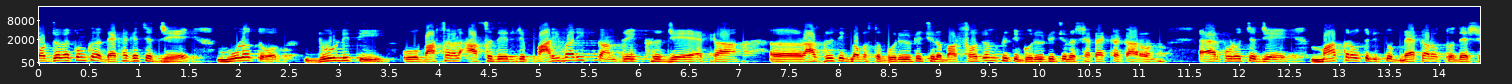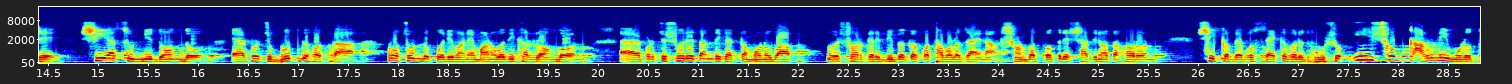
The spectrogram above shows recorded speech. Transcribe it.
পর্যবেক্ষণ করে দেখা গেছে যে, মূলত দুর্নীতি ও বাসার আল আসাদের যে পারিবারিক তান্ত্রিক যে একটা রাজনৈতিক ব্যবস্থা গড়ে উঠেছিল বা স্বজনপ্রীতি গড়ে উঠেছিল, সেটা একটা কারণ। এরপর হচ্ছে যে মাত্রা অতিরিক্ত বেকারত্ব দেশে, শিয়া সুন্নি দ্বন্দ্ব, এরপর হচ্ছে গুপ্ত হত্যা প্রচণ্ড পরিমাণে মানবাধিকার লঙ্ঘন, এরপর হচ্ছে স্বৈরতান্ত্রিক একটা মনোভাব, সরকারি বিবেকের কথা বলা যায় না, সংবাদপত্রের স্বাধীনতা হরণ, শিক্ষা ব্যবস্থা একেবারে ধ্বংস, এইসব কারণেই মূলত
